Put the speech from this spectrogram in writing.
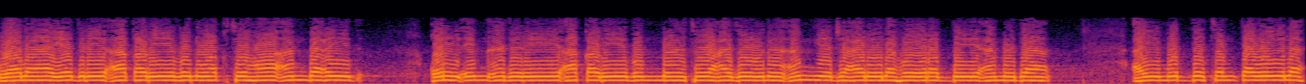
ولا يدري أقريب وقتها أم بعيد. قل إن أدري أقريب ما توعدون أم يجعل له ربي أمدا. أي مدة طويلة.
